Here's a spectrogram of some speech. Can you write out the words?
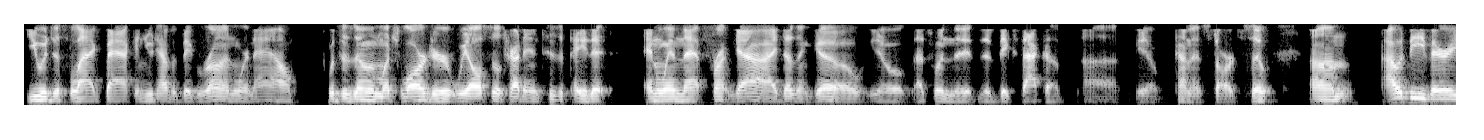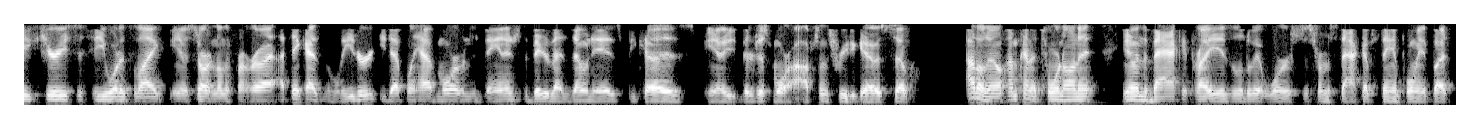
you would just lag back and you'd have a big run. Where now with the zone much larger, we all still try to anticipate it. And when that front guy doesn't go, you know, that's when the the big stack up, uh, you know, kind of starts. So um, I would be very curious to see what it's like, you know, starting on the front row. I think as the leader, you definitely have more of an advantage the bigger that zone is because you know there's just more options for you to go. So I don't know. I'm kind of torn on it. You know, in the back, it probably is a little bit worse just from a stack up standpoint, but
